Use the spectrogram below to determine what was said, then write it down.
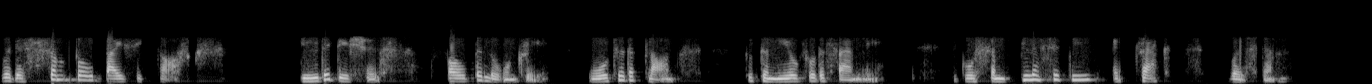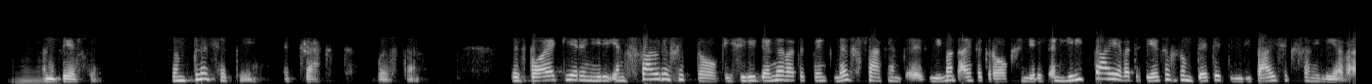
with the simple basic tasks. Do the dishes, fold the laundry, water the plants, cook a meal for the family. Because simplicity attracts wisdom. Hmm. En dit is simplicity attracts wisdom. Dis baie keer in hierdie eenvoudige taakies, hierdie dinge wat ek dink niks sekkend is, niemand eintlik raak sien nie. Dis in hierdie tye wat ek besig is om dit te doen, die basics van die lewe.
